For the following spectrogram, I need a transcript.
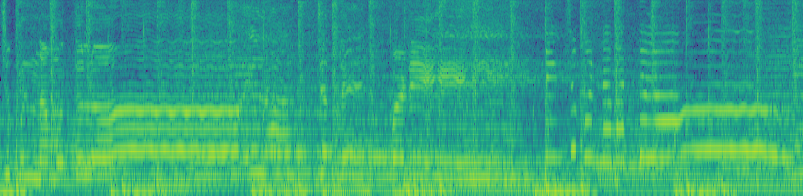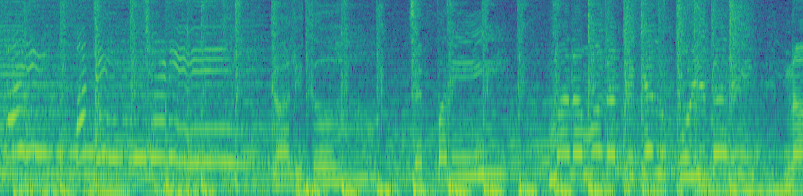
పంచుకున్న ముద్దులో ఇలా జతే పడి. గాలితో చెప్పని మన మొదటి గెలుపు ఇదని నా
